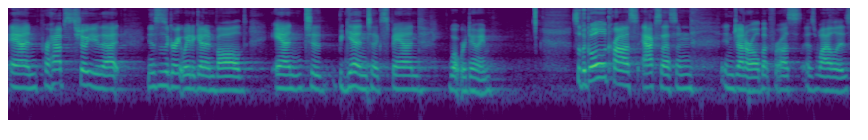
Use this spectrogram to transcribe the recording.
and perhaps show you that you know, this is a great way to get involved and to begin to expand what we're doing. So the goal across access and in general, but for us as well, is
